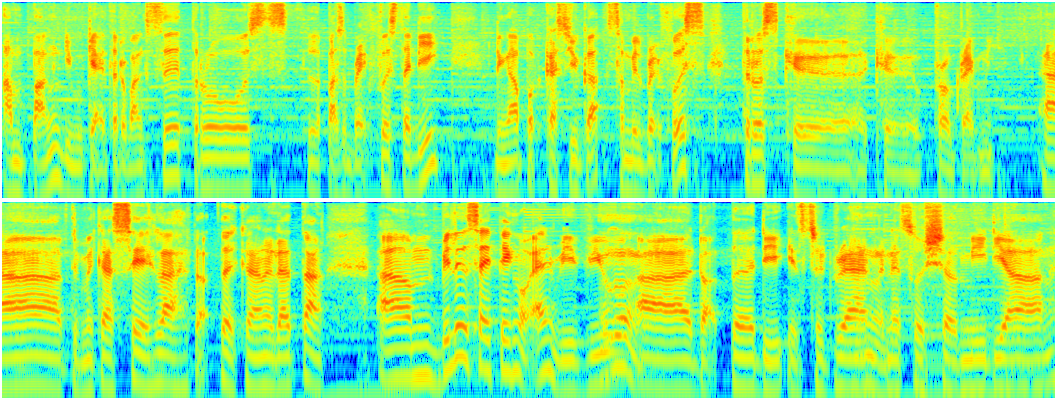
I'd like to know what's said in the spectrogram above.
Ampang Di Bukit Antarabangsa Terus lepas breakfast tadi Dengar podcast juga Sambil breakfast Terus ke ke program ni Ah, terima kasih lah doktor kerana datang. Um, bila saya tengok kan review hmm. uh, doktor di Instagram hmm. dan social media, hmm.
